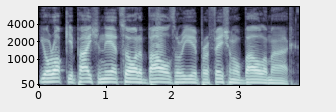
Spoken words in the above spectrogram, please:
your occupation outside of bowls, or are you a professional bowler, Mark?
